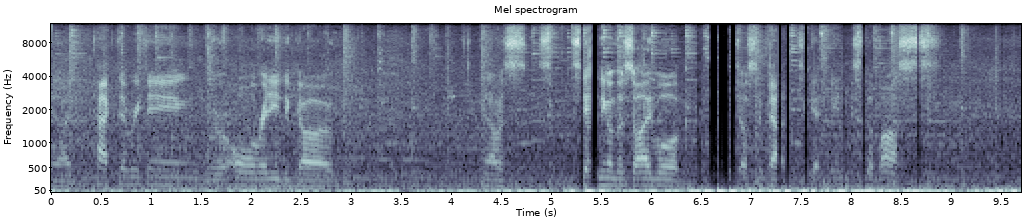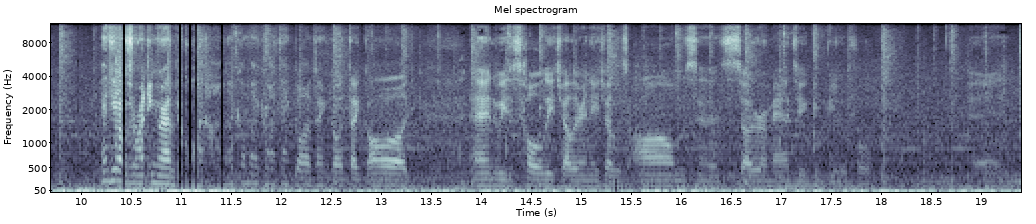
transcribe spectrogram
And I packed everything, we were all ready to go. And I was standing on the sidewalk, just about to get into the bus. And he was running around the corner. I'm like, oh my god, thank god, thank god, thank god. And we just hold each other in each other's arms, and it's so romantic and beautiful. And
